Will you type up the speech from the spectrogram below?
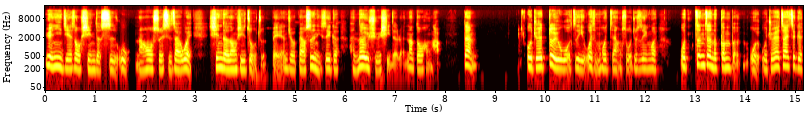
愿意接受新的事物，然后随时在为新的东西做准备，那就表示你是一个很乐意学习的人，那都很好。但我觉得对于我自己为什么会这样说，就是因为我真正的根本，我我觉得在这个。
